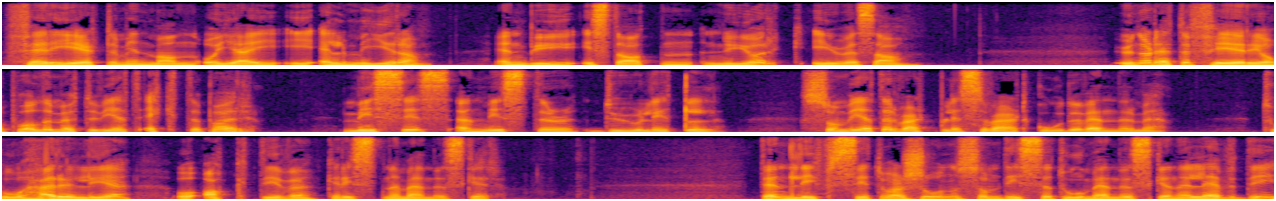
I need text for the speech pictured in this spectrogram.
ferierte min mann og jeg i Elmira, en by i staten New York i USA. Under dette ferieoppholdet møtte vi et ektepar, Mrs. and Mr. Doolittle, som vi etter hvert ble svært gode venner med, to herlige og aktive kristne mennesker. Den livssituasjonen som disse to menneskene levde i,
